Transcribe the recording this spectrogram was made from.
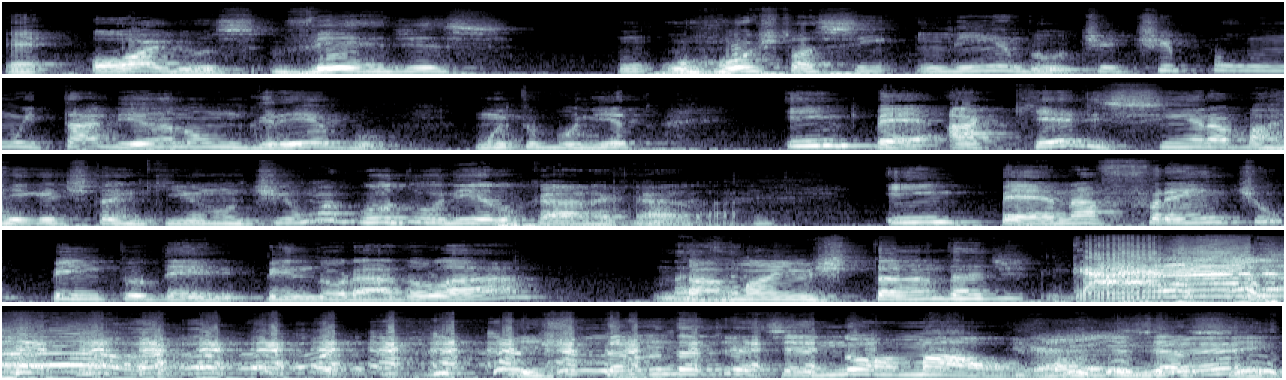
É, olhos verdes, um, o rosto assim lindo, tipo um italiano ou um grego, muito bonito. Em pé, aquele sim era barriga de tanquinho, não tinha uma gordurinha no cara, cara. Em pé na frente, o pinto dele pendurado lá, mas tamanho é... standard. Caralho! standard é assim, normal, vamos dizer assim.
